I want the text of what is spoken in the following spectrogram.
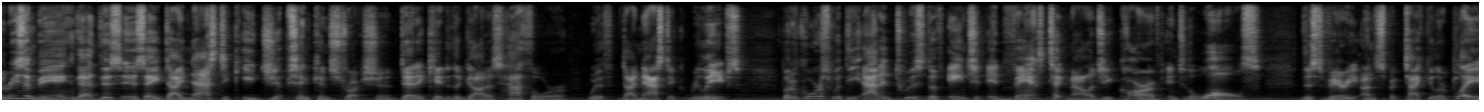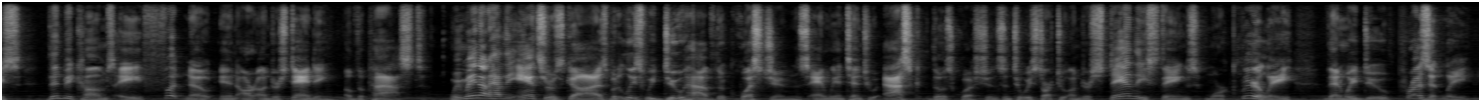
The reason being that this is a dynastic Egyptian construction dedicated to the goddess Hathor with dynastic reliefs, but of course with the added twist of ancient advanced technology carved into the walls. This very unspectacular place then becomes a footnote in our understanding of the past. We may not have the answers, guys, but at least we do have the questions, and we intend to ask those questions until we start to understand these things more clearly than we do presently.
